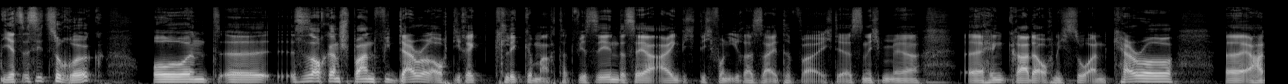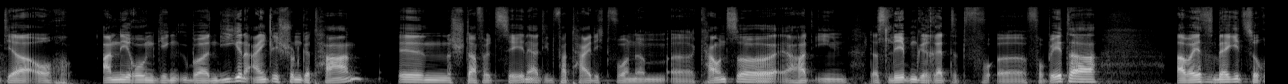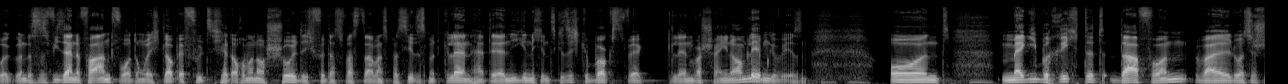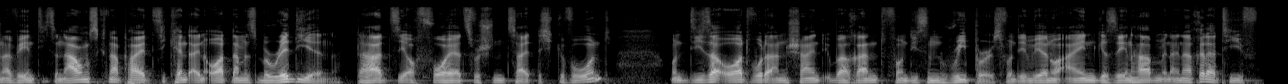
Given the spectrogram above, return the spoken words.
jetzt ist sie zurück. Und äh, es ist auch ganz spannend, wie Daryl auch direkt Klick gemacht hat. Wir sehen, dass er ja eigentlich nicht von ihrer Seite weicht. Er ist nicht mehr, äh, hängt gerade auch nicht so an Carol. Äh, er hat ja auch Annäherungen gegenüber Negan eigentlich schon getan in Staffel 10. Er hat ihn verteidigt vor einem äh, Council. Er hat ihm das Leben gerettet äh, vor Beta. Aber jetzt ist Maggie zurück und das ist wie seine Verantwortung, weil ich glaube, er fühlt sich halt auch immer noch schuldig für das, was damals passiert ist mit Glenn. Hätte er Negan nicht ins Gesicht geboxt, wäre Glenn wahrscheinlich noch am Leben gewesen. Und Maggie berichtet davon, weil du hast ja schon erwähnt, diese Nahrungsknappheit. Sie kennt einen Ort namens Meridian. Da hat sie auch vorher zwischenzeitlich gewohnt. Und dieser Ort wurde anscheinend überrannt von diesen Reapers, von denen wir ja nur einen gesehen haben in einer relativ,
